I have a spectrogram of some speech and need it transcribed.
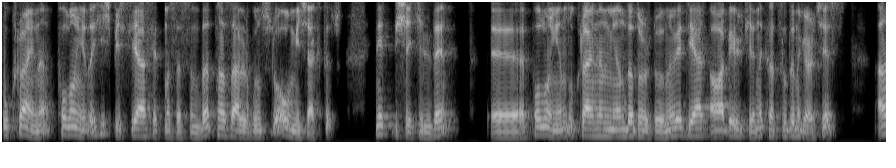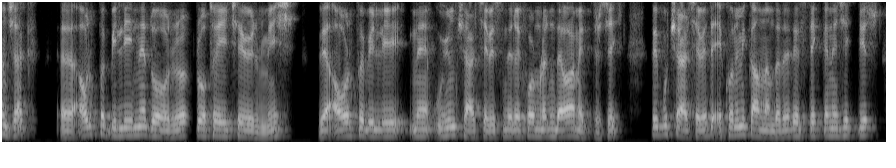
Ukrayna Polonya'da hiçbir siyaset masasında pazarlık unsuru olmayacaktır. Net bir şekilde e, Polonya'nın Ukrayna'nın yanında durduğunu ve diğer AB ülkelerine katıldığını göreceğiz. Ancak e, Avrupa Birliği'ne doğru rotayı çevirmiş ve Avrupa Birliği'ne uyum çerçevesinde reformlarını devam ettirecek ve bu çerçevede ekonomik anlamda da desteklenecek bir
